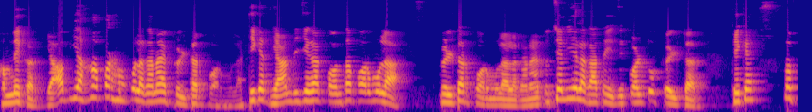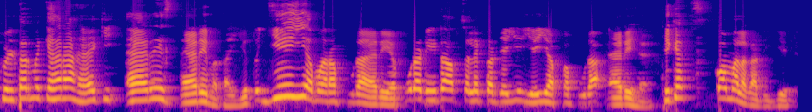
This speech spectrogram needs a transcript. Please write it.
हमने कर दिया। अब यहाँ पर हमको लगाना है फ़िल्टर फॉर्मूला ठीक है? ध्यान दीजिएगा कौन सा फॉर्मूला फ़िल्टर फॉर्मूला लगाना है। तो चलिए लगाते हैं इज़ इक्वल टू फ़िल्टर ठीक है? तो फ़िल्टर में कह रहा है कि एरे एरे बताइए। तो ये ही हमारा पूरा एरे है। पूरा डेटा आप सेलेक्ट कर जाइए, यही आपका पूरा एरे है। ठीक है? कॉमा लगा दीजिए।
